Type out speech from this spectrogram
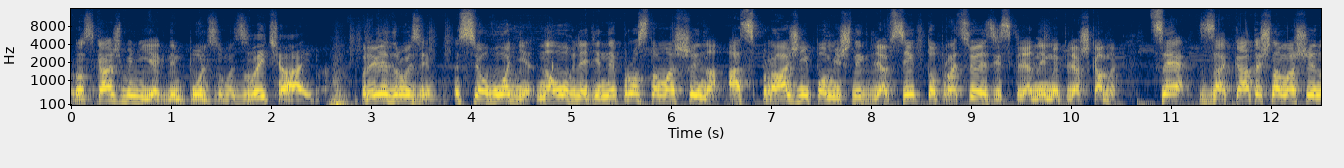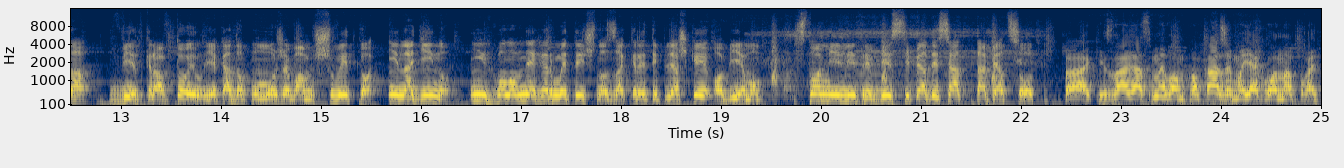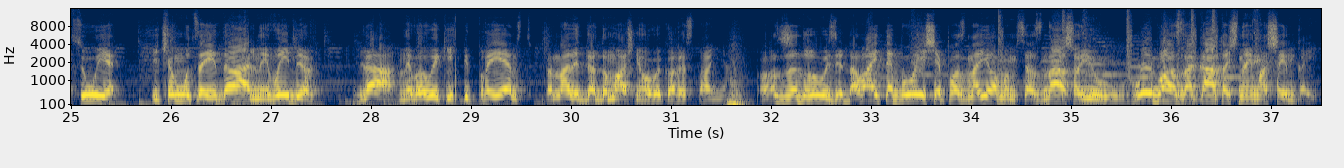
Розкаж мені, як ним пользуватися. звичайно. Привіт, друзі! Сьогодні на огляді не просто машина, а справжній помічник для всіх, хто працює зі скляними пляшками. Це закаточна машина від Craft яка допоможе вам швидко і надійно, і головне герметично закрити пляшки об'ємом 100 мл, 250 та 500. Так, і зараз ми вам покажемо, як вона працює і чому це ідеальний вибір для невеликих підприємств та навіть для домашнього використання. Отже, друзі, давайте ближче познайомимося з нашою губо-закаточною машинкою.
